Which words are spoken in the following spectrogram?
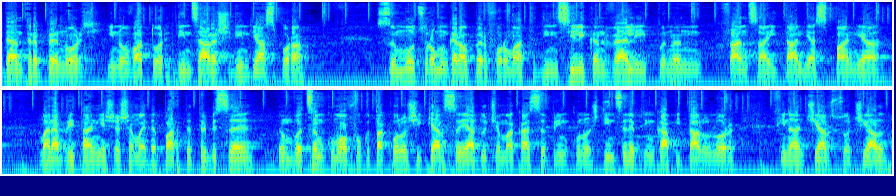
de antreprenori inovatori din țară și din diaspora. Sunt mulți români care au performat din Silicon Valley până în Franța, Italia, Spania, Marea Britanie și așa mai departe. Trebuie să învățăm cum au făcut acolo și chiar să-i aducem acasă prin cunoștințele, prin capitalul lor financiar, social,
